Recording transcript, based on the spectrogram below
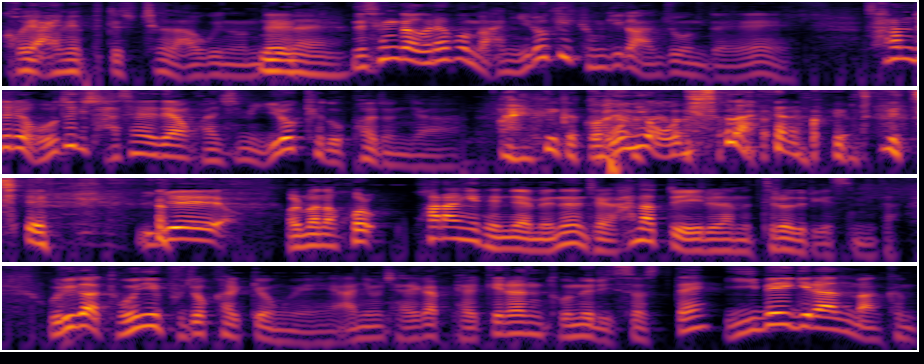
거의 IMF 때 수치가 나오고 있는데. 네. 근데 생각을 해보면 아니 이렇게 경기가 안 좋은데 사람들이 어떻게 자산에 대한 관심이 이렇게 높아졌냐. 아니, 그러니까 돈이 어디서 나냐는 거예요, 도대체. 이게 얼마나 호, 화랑이 됐냐면은 제가 하나 또 예를 한번 들어드리겠습니다. 우리가 돈이 부족할 경우에 아니면 자기가 100이라는 돈을 있었을 때 200이라는 만큼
